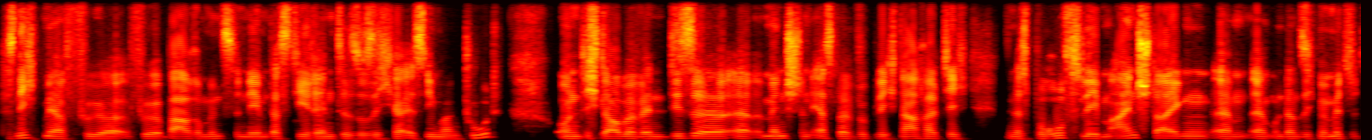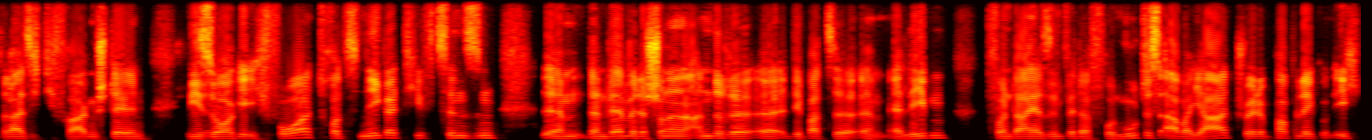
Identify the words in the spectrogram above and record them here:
das nicht mehr für, für bare Münze nehmen, dass die Rente so sicher ist, wie man tut. Und ich glaube, wenn diese äh, Menschen erstmal wirklich nachhaltig in das Berufsleben einsteigen ähm, ähm, und dann sich mit Mitte 30 die Fragen stellen, wie sorge ich vor, trotz Negativzinsen, ähm, dann werden wir da schon eine andere äh, Debatte ähm, erleben. Von daher sind wir da frohen Mutes. Aber ja, Trade Republic und ich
